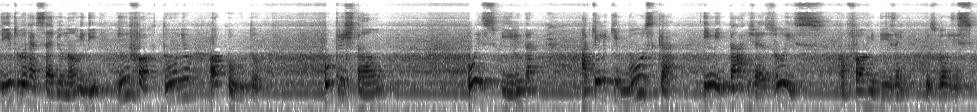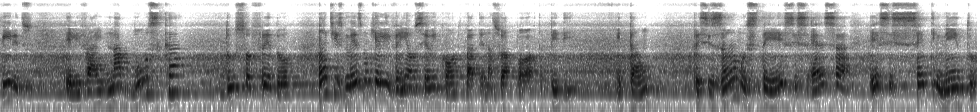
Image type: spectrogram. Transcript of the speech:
título recebe o nome de infortúnio oculto. O cristão o espírita, aquele que busca imitar Jesus, conforme dizem os bons espíritos, ele vai na busca do sofredor, antes mesmo que ele venha ao seu encontro, bater na sua porta, pedir. Então, precisamos ter esse, essa, esse sentimento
